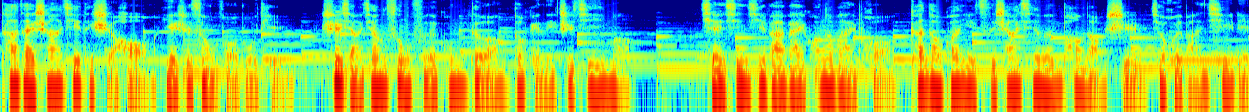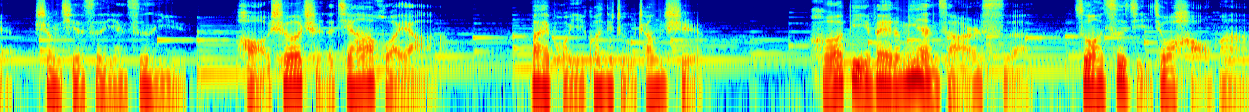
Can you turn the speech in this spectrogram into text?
他在杀鸡的时候也是诵佛不停，是想将送佛的功德都给那只鸡吗？潜心祭拜外公的外婆看到关于自杀新闻报道时，就会板起脸，生气的自言自语：“好奢侈的家伙呀！”外婆一贯的主张是：“何必为了面子而死？做自己就好嘛。”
